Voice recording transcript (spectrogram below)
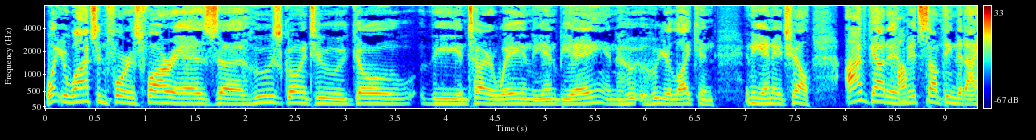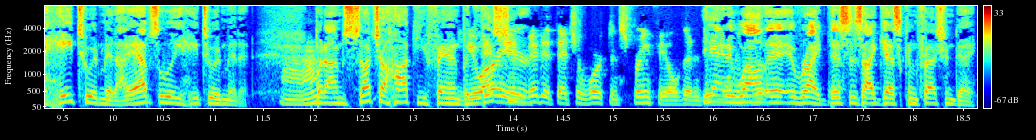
what you're watching for as far as uh, who's going to go the entire way in the NBA and who, who you're liking in the NHL. I've got to admit something that I hate to admit. I absolutely hate to admit it. But I'm such a hockey fan. But Mm-hmm. you this already year, admitted that you worked in Springfield, and yeah, well, want to do it. uh, right. This is, I guess, confession day.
